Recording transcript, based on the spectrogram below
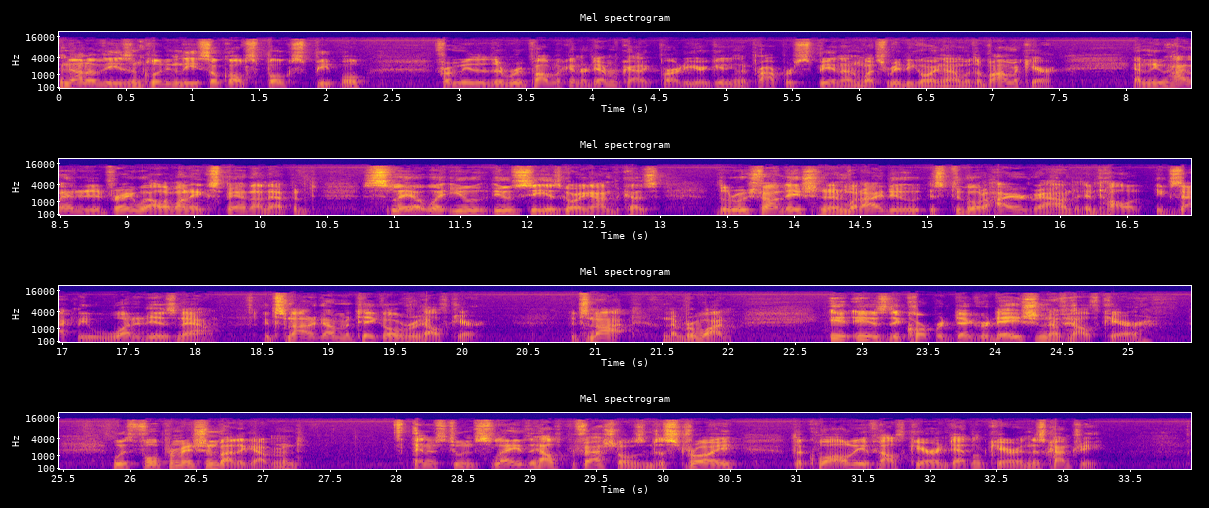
None of these, including the so-called spokespeople from either the Republican or Democratic Party, are getting the proper spin on what's really going on with Obamacare. And you highlighted it very well. I want to expand on that, but lay out what you, you see is going on because the Rouge Foundation and what I do is to go to higher ground and tell it exactly what it is now. It's not a government takeover of healthcare. It's not, number one. It is the corporate degradation of healthcare with full permission by the government, and it's to enslave the health professionals and destroy the quality of healthcare and dental care in this country.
